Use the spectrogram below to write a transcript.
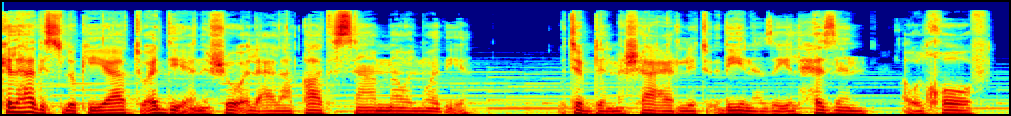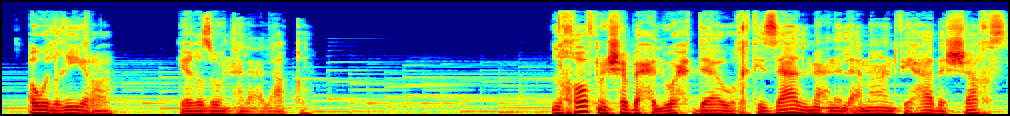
كل هذه السلوكيات تؤدي إلى نشوء العلاقات السامة والمؤذية وتبدأ المشاعر اللي تؤذينا زي الحزن أو الخوف أو الغيرة يغزون هالعلاقة. الخوف من شبح الوحدة واختزال معنى الأمان في هذا الشخص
